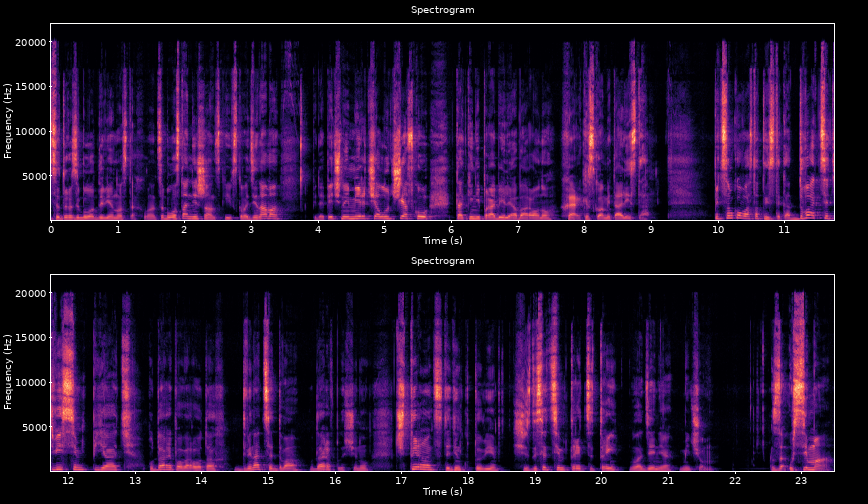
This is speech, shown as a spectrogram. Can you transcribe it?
Це, друзі, було 90 хвилин. Це був останній шанс київського Динамо. Підопічний Мірча Луческу так і не пробили оборону харківського металіста. Підсумкова статистика: 28-5 удари по воротах, 12-2 удари в площину, 14-1 кутові, 67-33 владіння м'ячом. За усіма,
